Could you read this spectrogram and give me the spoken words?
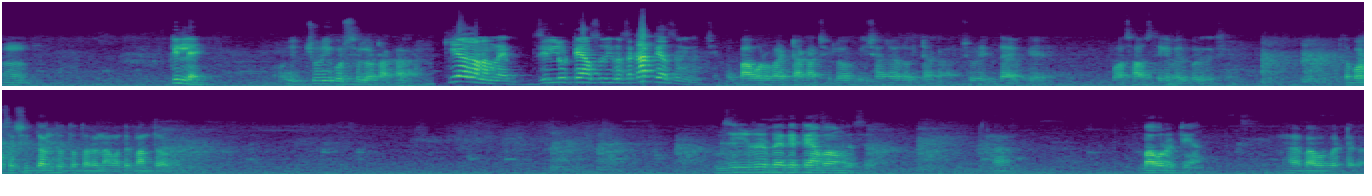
হুম। কিনলে ওই চুরি করছিল টাকা। কি এখন আমরা জিল্লু টেয়া চুরি করছে কার টেয়া চুরি করছে? বাবর ভাইয়ের টাকা ছিল বিশ হাজার ওই টাকা। চুরি দেয় ওকে বস হাউস থেকে বের করে দিয়েছে। তো বসের সিদ্ধান্ত তো ধরেন আমাদের মানতে হবে। জিল্লুরের ব্যাগে টিয়া পাওয়া গেছে। হ্যাঁ। বাবরের টিয়া। হ্যাঁ বাবরের টাকা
